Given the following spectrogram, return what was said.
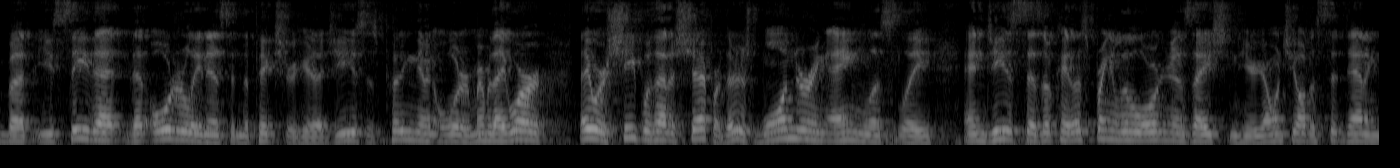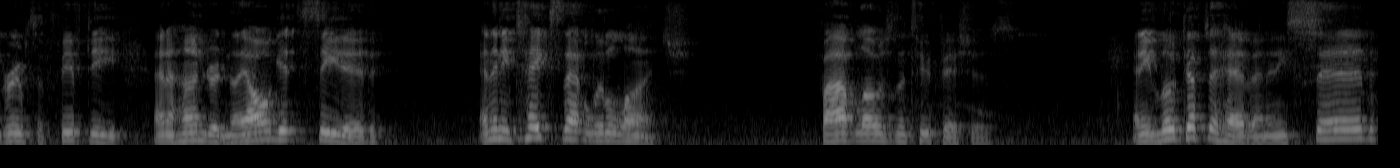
but you see that, that orderliness in the picture here, that Jesus is putting them in order. Remember, they were, they were sheep without a shepherd. They're just wandering aimlessly. And Jesus says, okay, let's bring a little organization here. I want you all to sit down in groups of 50 and 100. And they all get seated and then he takes that little lunch, five loaves and the two fishes, and he looked up to heaven and he said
